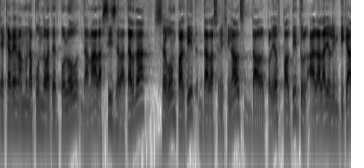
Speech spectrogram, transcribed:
I acabem amb un apunt de waterpolo demà a les 6 de la tarda, segon partit de les semifinals del playoff pel títol, ara a l'àrea olímpica,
